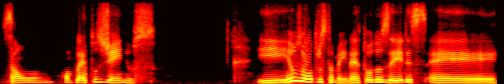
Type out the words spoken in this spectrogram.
são completos gênios. E os outros também, né? Todos eles, é,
